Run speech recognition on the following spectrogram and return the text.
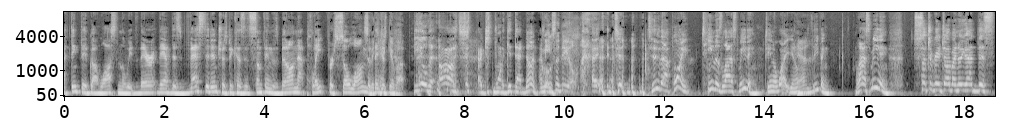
I think they've got lost in the weeds. They're they have this vested interest because it's something that's been on that plate for so long So that they they, can't just give up. Feel that oh, it's just I just want to get that done. I mean, Close the deal. I, to to that point, Tina's last meeting, Tina White, you know, Yeah. leaving last meeting. Such a great job. I know you had this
